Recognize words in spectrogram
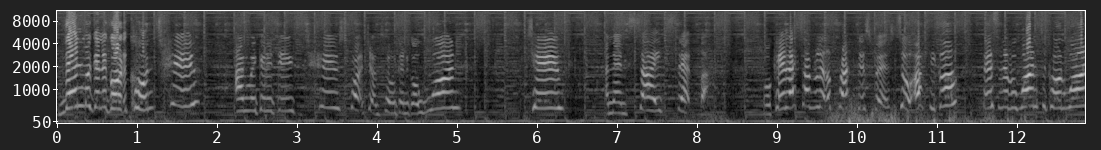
Then we're going to go to cone two and we're going to do two squat jumps. So we're going to go one, two, and then side step back. Okay, let's have a little practice first. So off you go. Person number one to cone one,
